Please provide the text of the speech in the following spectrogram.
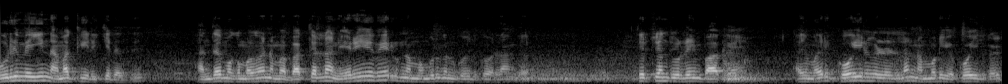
உரிமையும் நமக்கு இருக்கிறது. அந்த முகமாக நம்ம பக்தர்லாம் நிறைய பேர் நம்ம முருகன் கோயிலுக்கு வர்றாங்க. திருச்செந்தூர்லேயும் பார்ப்பேன். அது மாதிரி கோயில்கள் எல்லாம் நம்முடைய கோயில்கள்.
